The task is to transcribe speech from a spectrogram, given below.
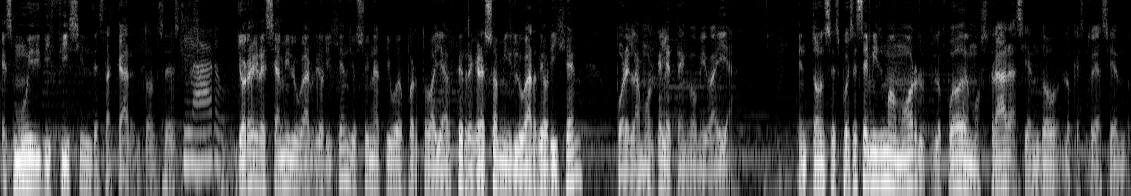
es muy difícil destacar. Entonces, Claro. yo regresé a mi lugar de origen, yo soy nativo de Puerto Vallarta y regreso a mi lugar de origen por el amor que le tengo a mi bahía. Entonces, pues ese mismo amor lo puedo demostrar haciendo lo que estoy haciendo.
